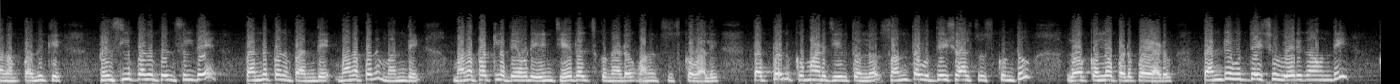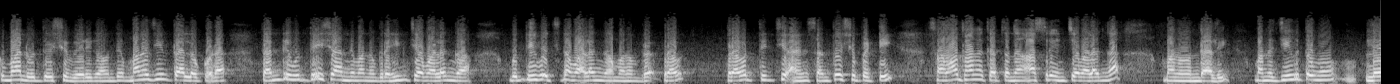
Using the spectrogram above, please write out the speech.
మనం పనికి పెన్సిల్ పని పెన్సిల్దే పెన్న పని పందే మన పని మందే. మన పట్ల దేవుడు ఏం చేయదలుచుకున్నాడో మనం చూసుకోవాలి. తప్పని కుమారుడు జీవితంలో సొంత ఉద్దేశాలు చూసుకుంటూ లోకంలో పడిపోయాడు. తండ్రి ఉద్దేశం వేరుగా ఉంది కుమారుడి ఉద్దేశం వేరుగా ఉంది. మన జీవితాల్లో కూడా తండ్రి ఉద్దేశాన్ని మనం గ్రహించే వాళ్ళంగా బుద్ధి వచ్చిన వాళ్ళంగా మనం ప్ర- ప్రవర్తించి ఆయన సంతోషపెట్టి సమాధానకర్తను ఆశ్రయించే వాళ్ళంగా మనం ఉండాలి. మన జీవితంలో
